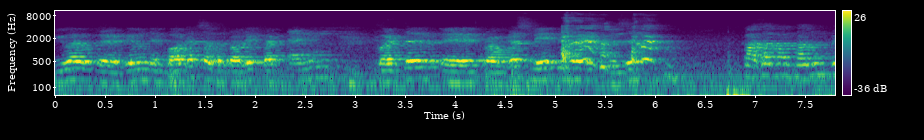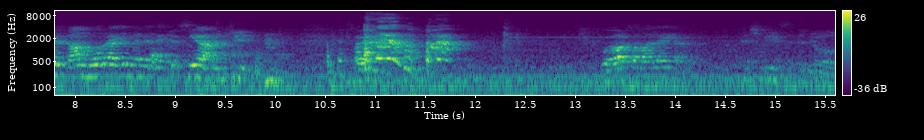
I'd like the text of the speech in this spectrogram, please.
You have uh, given the importance of the project, but any further uh, progress made in this visit کازا بند قانون پہ کام ہو رہا ہے جو میں نے ذکر کیا کوئی اور سوال ہے یا کشمیر سے جو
